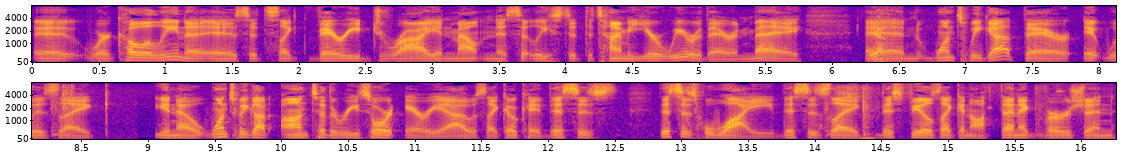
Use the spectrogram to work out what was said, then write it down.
Uh, where Ko Olina is, it's like very dry and mountainous, at least at the time of year we were there in May. Yeah. And once we got there, it was like, you know, once we got onto the resort area, I was like, okay, this is this is Hawaii. This is like this feels like an authentic version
